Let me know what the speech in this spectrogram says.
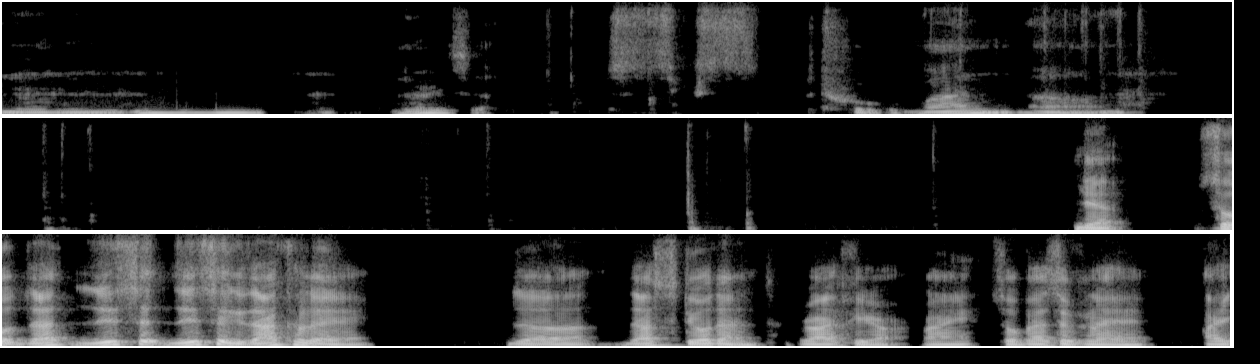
Mm -hmm. Where is it? Six two one. Um, yeah. So that this this exactly the the student right here, right? So basically, I,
